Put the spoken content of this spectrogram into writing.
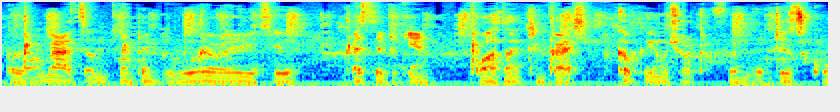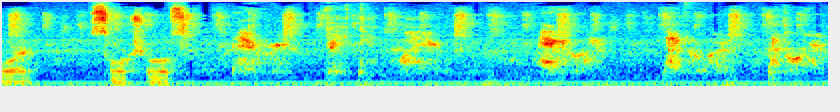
going on math, and something really to guys if you can. Well, thank you guys. Copy and short from the Discord, socials, every freaking where, everywhere, everywhere, everywhere.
